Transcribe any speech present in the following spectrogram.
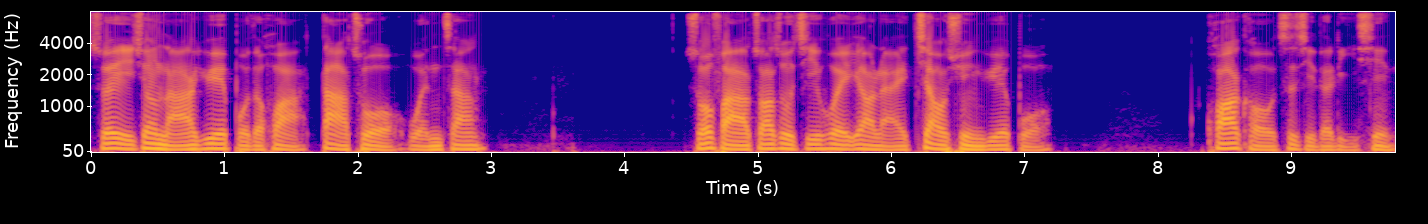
所以就拿约伯的话大做文章，琐法抓住机会要来教训约伯，夸口自己的理性。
